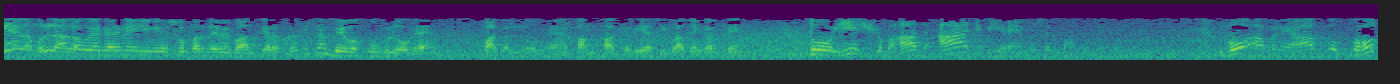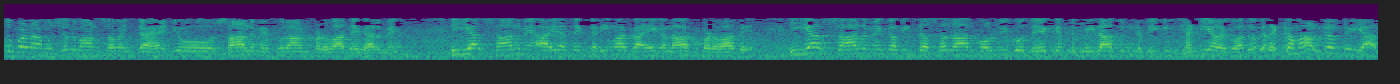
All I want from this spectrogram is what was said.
یہ ملا لوگ ہے کہ نہیں اس کو پردے میں باندھ کے رکھو۔ کتنا بے وقوف لوگ ہیں، پاگل لوگ ہیں، خام خا کے لیے ایسی باتیں کرتے ہیں۔ تو یہ شبہات آج بھی ہیں مسلمانوں کے دل وہ اپنے آپ کو بہت بڑا مسلمان سمجھتا ہے جو سال میں قرآن پڑھوا دے گھر میں۔ یا سال میں آیت کریمہ کا ایک لاکھ بڑھوا دے، یا سال میں کبھی دس ہزار مولوی کو دے کے میلاد النبی کی جھنڈیاں لگوا دو، کہتے کمال کرتے ہو یار،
